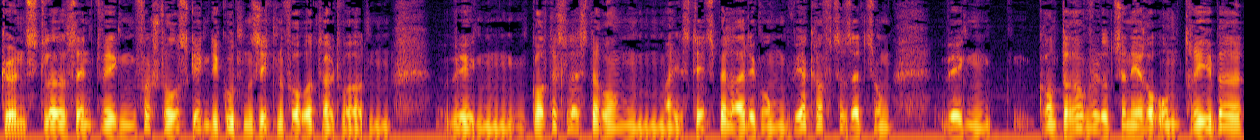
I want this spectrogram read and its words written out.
Künstler sind wegen Verstoß gegen die guten Sitten verurteilt worden, wegen Gotteslästerung, Majestätsbeleidigung, Wehrkraftzersetzung, wegen konterrevolutionärer Umtriebe.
